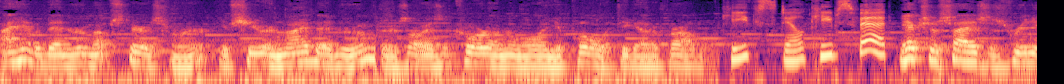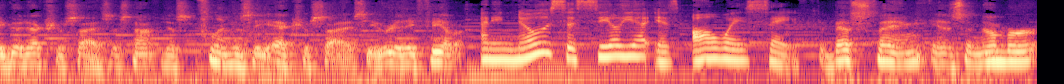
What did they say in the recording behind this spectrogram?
I have a bedroom upstairs from her. If she were in my bedroom, there's always a cord on the wall you pull if you got a problem. Keith still keeps fit. The exercise is really good exercise. It's not just flimsy exercise. You really feel it. And he knows Cecilia is always safe. The best thing is the number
